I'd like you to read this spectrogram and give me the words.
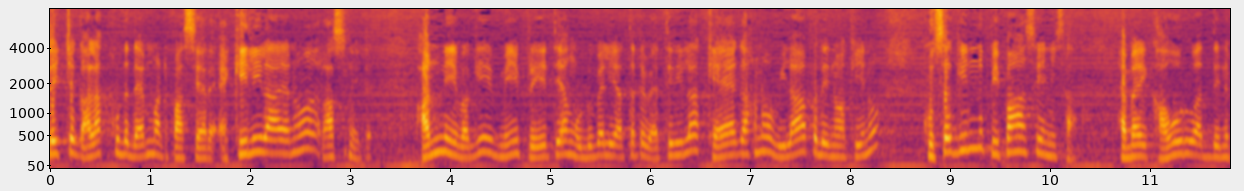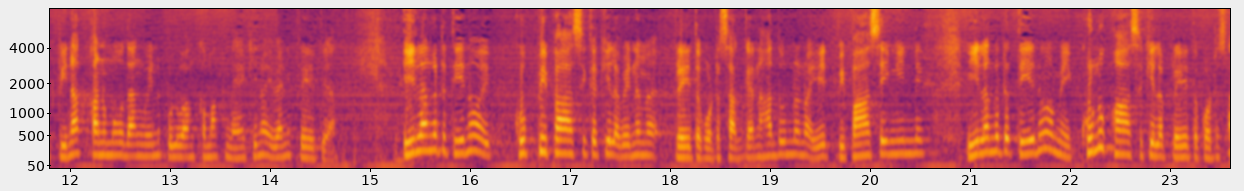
වෙච්ච ගලක් උඩ දැම්මට පස්සේ අර ඇකිලිලා යනවා රස්නෙට. අන්න ඒ වගේ මේ ප්‍රේතයන් උඩුබැලි අතට වැතිරිලා කෑ ගහනවා විලාප දෙනවා කියනවා කුසගින්න පිපාසය නිසා. හැබැයි කවුරුවත් දෙන පිනක් අනුමෝදන් වෙන්න පුළුවන් කමක් නැහැ කියනවා එවැනි ප්‍රේතයන්. ඊළඟට තියෙනවා කුප්පිපාසික කියලා වෙනම ප්‍රේත කොටසක් ගැන හඳුන්වනවා. ඒත් පිපාසයෙන් ඉන්නේ. ඊළඟට තියෙනවා මේ කුණු පාස කියලා ප්‍රේත කොටසක්.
